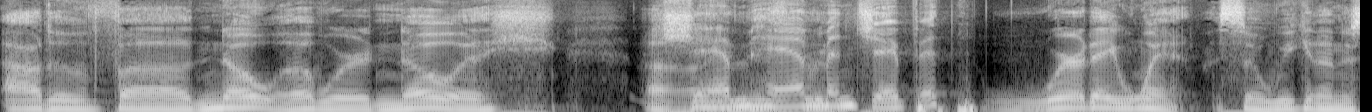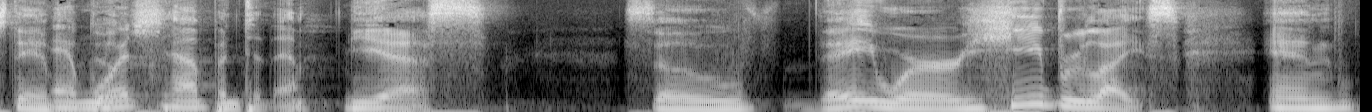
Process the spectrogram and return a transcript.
out of uh, Noah, where Noah, uh, Shem, Ham, and Japheth, where they went, so we can understand. And what happened to them? Yes, so they were Hebrewites, and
